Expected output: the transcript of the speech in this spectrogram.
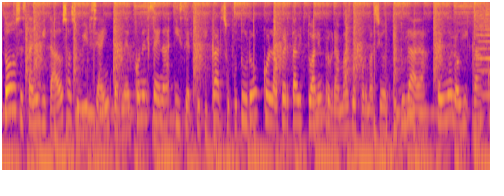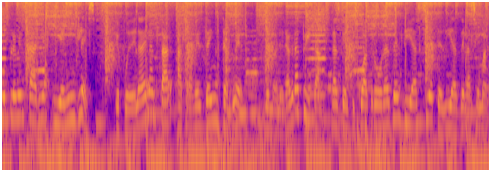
Todos están invitados a subirse a Internet con el SENA y certificar su futuro con la oferta virtual en programas de formación titulada, tecnológica, complementaria y en inglés, que pueden adelantar a través de Internet de manera gratuita las 24 horas del día, 7 días de la semana.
